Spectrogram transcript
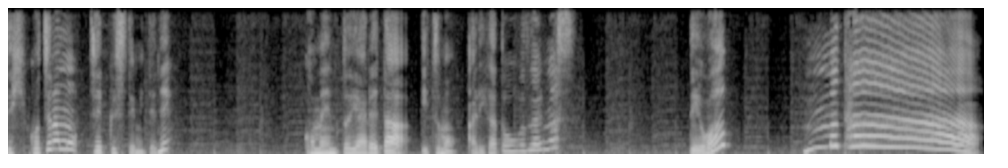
ぜひこちらもチェックしてみてね。コメントやれた、いつもありがとうございます。では、また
